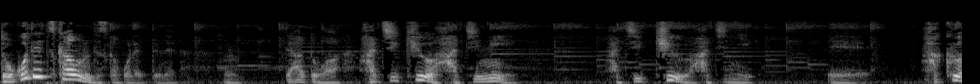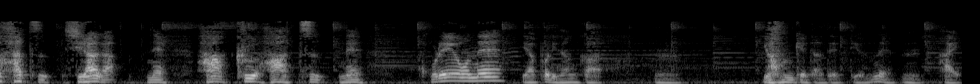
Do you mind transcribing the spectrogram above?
どこで使うんですか、これってね。うん、で、あとは、8982、8982、えー、白髪、白髪、ね、白髪、ね。これをね、やっぱりなんか、うん、4桁でっていうね。うん、はい。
